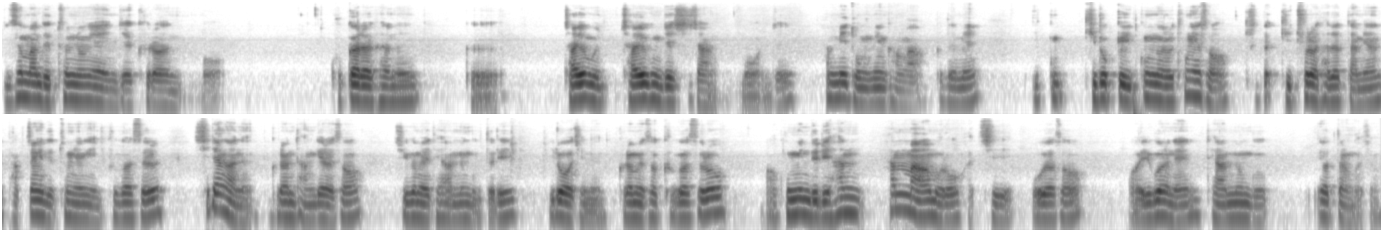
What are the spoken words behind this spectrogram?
이승만 대통령의 이제 그런 뭐 국가를 하는 그 자유 자유경제 시장 뭐 이제 한미 동맹 강화 그다음에 입국, 기독교 입국론을 통해서 기, 출을 다졌다면 박정희 대통령이 그것을 실행하는 그런 단계에서 지금의 대한민국들이 이루어지는 그러면서 그것으로 어, 국민들이 한, 한 마음으로 같이 모여서 어, 일궈낸 대한민국이었던 거죠.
